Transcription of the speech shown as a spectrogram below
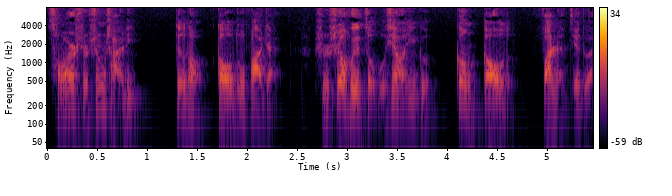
从而使生产力得到高度发展，使社会走向一个更高的发展阶段。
